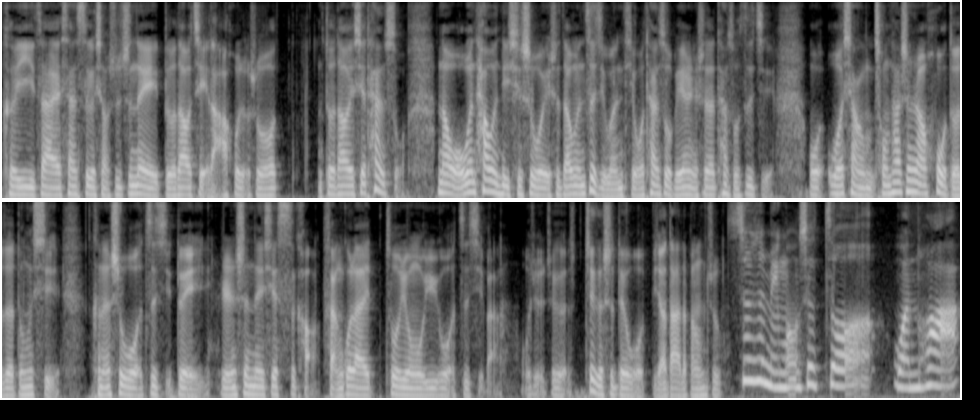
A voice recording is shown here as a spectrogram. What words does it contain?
可以在三四个小时之内得到解答，或者说。得到一些探索。那我问他问题，其实我也是在问自己问题。我探索别人，也是在探索自己。我我想从他身上获得的东西，可能是我自己对人生的一些思考，反过来作用于我自己吧。我觉得这个这个是对我比较大的帮助。是不是明萌是做文化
